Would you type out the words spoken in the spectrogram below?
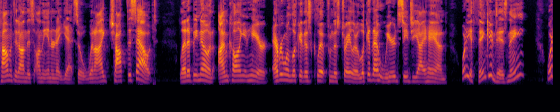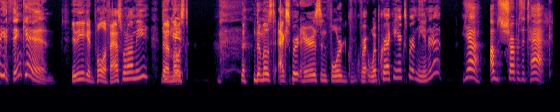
commented on this on the internet yet. So when I chop this out, let it be known I'm calling it here. Everyone look at this clip from this trailer. Look at that weird CGI hand. What are you thinking, Disney? What are you thinking? You think you could pull a fast one on me? The most the, the most expert Harrison Ford whip cracking expert in the internet? Yeah, I'm sharp as a tack.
